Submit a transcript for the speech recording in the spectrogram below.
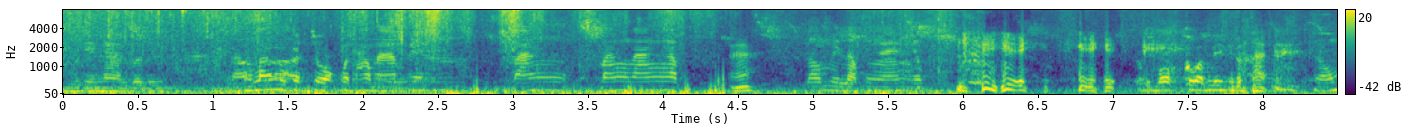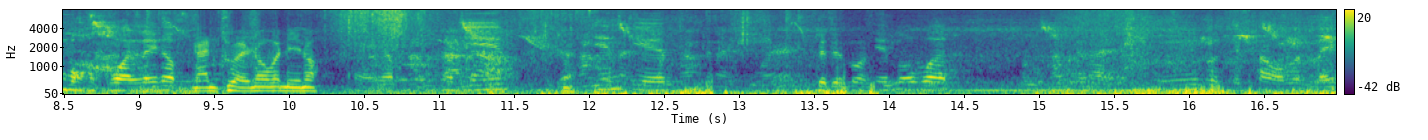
อยู่ในงานบริเราล้างกระจกมาทำมาเป็นบางบางรังครับฮะ เราไม่รับงานครับบอกก่อนเลยนะน้องบอกก่อนเลยครับงานช่วยเนาะวันนี้เนาะครับวันนี้เย็นเกียรติจะเดินวันเกียรติบอกว่าอืมรถจะเช่ารถเล็ก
